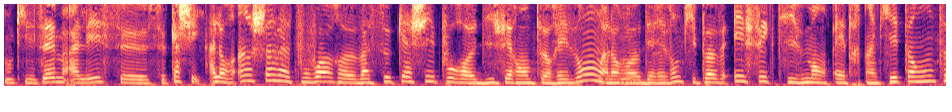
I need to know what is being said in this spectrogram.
Donc ils aiment aller se, se cacher. Alors un chat va pouvoir euh, va se cacher pour différentes raisons. Alors des raisons qui peuvent effectivement être inquiétantes.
